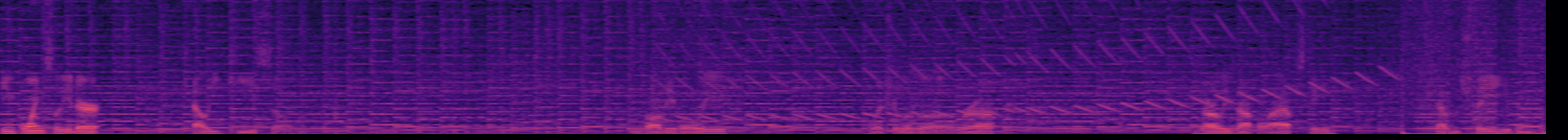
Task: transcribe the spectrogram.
Team points leader, Kelly Kisio. Bobby Holik. Wish it was a rook. Charlie Zapolapsky. Kevin Stevens.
